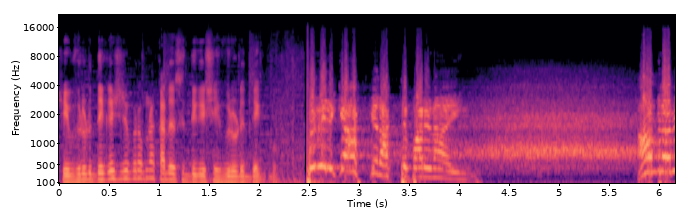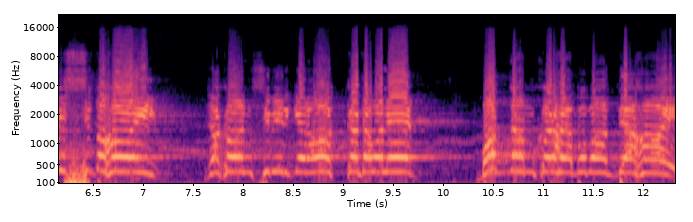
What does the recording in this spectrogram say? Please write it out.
সেই ভিডিওটি দেখে এসে পর আমরা কাদের সিদ্দিকি সেই ভিডিওটি দেখব। আটকে রাখতে পারে নাই। আমরা বিস্মিত হই, যখন শিবিরকে রক কাটা বলে বদনাম করা হয়, অপবাদ দেওয়া হয়,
